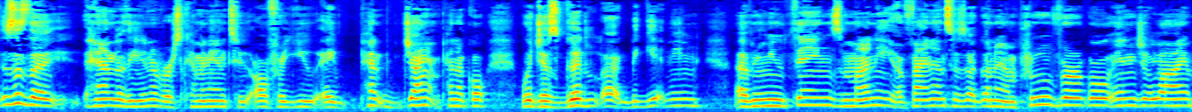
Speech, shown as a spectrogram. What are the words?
This is the hand of the universe coming in to offer you a giant pentacle, which is good luck, beginning of new things. Money or finances are going to improve, Virgo, in July.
